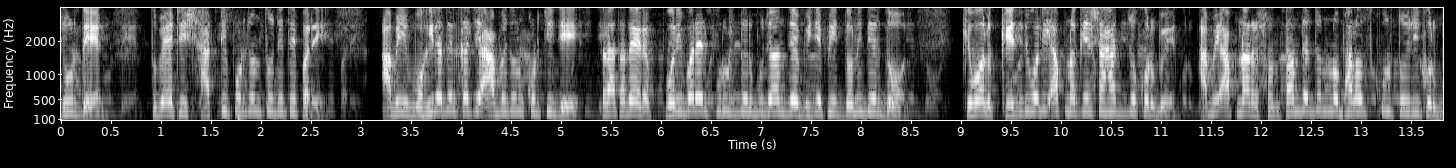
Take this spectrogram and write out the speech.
জোর দেন, তবে এটি ষাটটি পর্যন্ত যেতে পারে। আমি মহিলাদের কাছে আবেদন করছি যে, তারা তাদের পরিবারের পুরুষদের বুঝান যে, বিজেপি ধনীদের দল। কেবল কেজরিওয়ালই আপনাকে সাহায্য করবেন আমি আপনার সন্তানদের জন্য ভালো স্কুল তৈরি করব।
